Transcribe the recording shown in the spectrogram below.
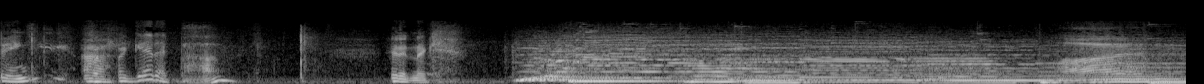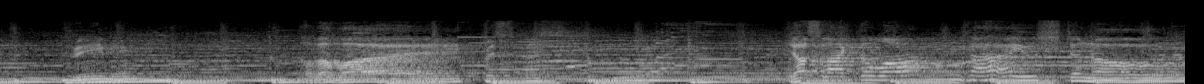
Bing, uh, forget it, Bob. Hit it, Nick. I'm dreaming of a white Christmas, just like the ones I used to know,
